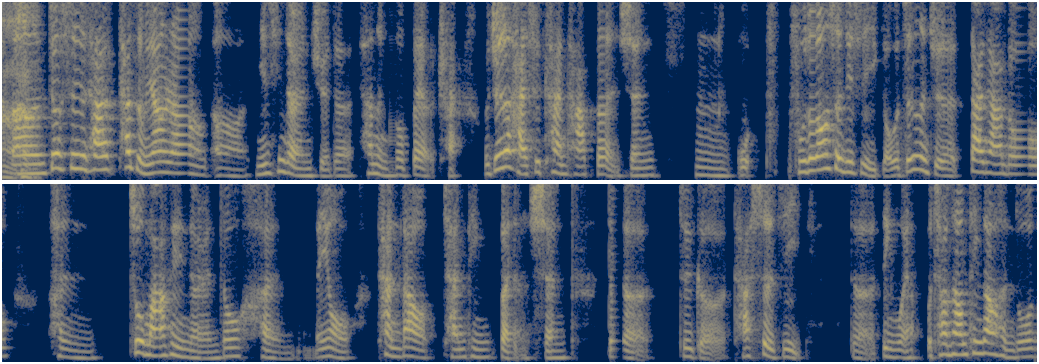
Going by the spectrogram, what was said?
嗯、呃，就是他他怎么样让呃年轻的人觉得他能够被 attract？我觉得还是看他本身。嗯，我服装设计是一个，我真的觉得大家都很做 marketing 的人都很没有看到产品本身的这个它设计的定位。我常常听到很多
